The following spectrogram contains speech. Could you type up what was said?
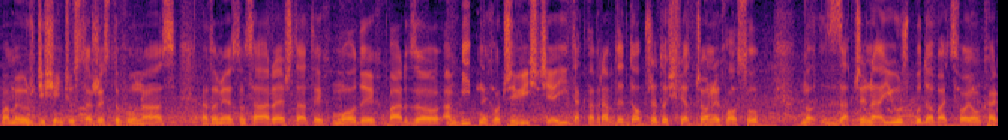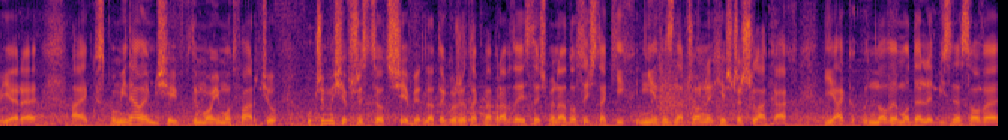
mamy już 10 stażystów u nas, natomiast no, cała reszta tych młodych, bardzo ambitnych oczywiście i tak naprawdę dobrze doświadczonych osób no, zaczyna już budować swoją karierę, a jak wspominałem dzisiaj w tym moim otwarciu, uczymy się wszyscy od siebie, dlatego że tak naprawdę jesteśmy na dosyć takich niewyznaczonych jeszcze szlakach, jak nowe modele biznesowe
